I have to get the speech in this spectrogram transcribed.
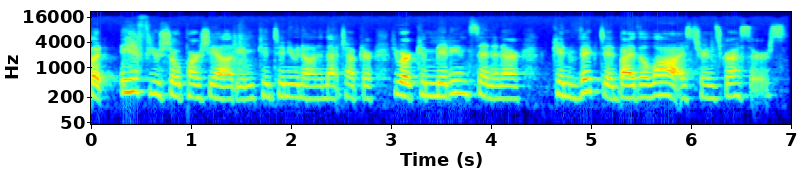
But if you show partiality, and continuing on in that chapter, you are committing sin and are convicted by the law as transgressors.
